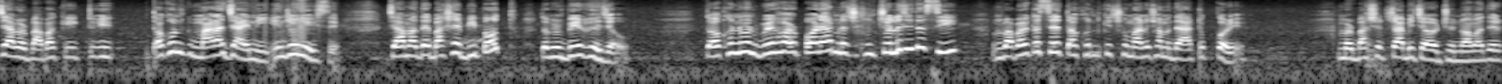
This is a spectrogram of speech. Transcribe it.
যে আমার বাবাকে একটু তখন মারা যায়নি এনজয় হয়েছে যে আমাদের বাসায় বিপদ, তোমরা বের হয়ে যাও। তখন আমার বের হওয়ার পরে আমরা যখন চলে যেতেছি বাবার কাছে তখন কিছু মানুষ আমাদের আটক করে। আমার বাসার চাবি চাওয়ার জন্য, আমাদের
